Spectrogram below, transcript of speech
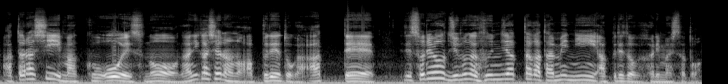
新しい MacOS の何かしらのアップデートがあって、で、それを自分が踏んじゃったがためにアップデートがかかりましたと。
